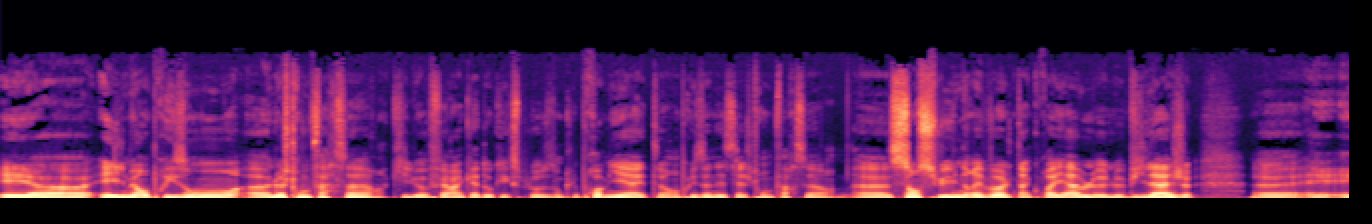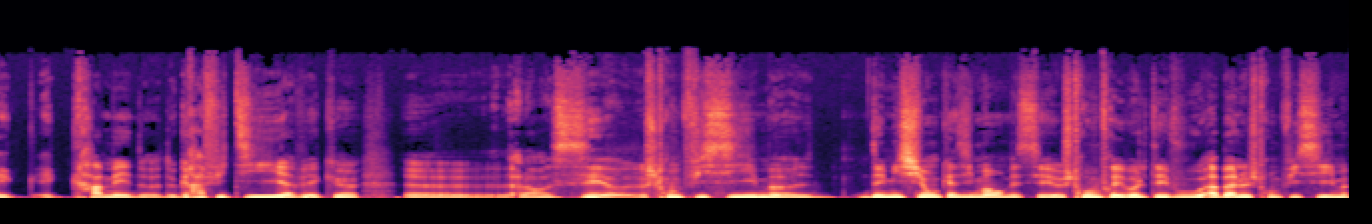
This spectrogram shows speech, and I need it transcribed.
Et, euh, et il met en prison euh, le schtroumpf farceur qui lui a offert un cadeau qui explose. Donc le premier à être emprisonné, c'est le schtroumpf farceur. Euh, S'ensuit une révolte incroyable. Le village euh, est, cramé de, de graffitis avec. alors c'est schtroumpfissime. d'émission quasiment, mais c'est Schtroumpf révoltez-vous, abat le Schtroumpfissime,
